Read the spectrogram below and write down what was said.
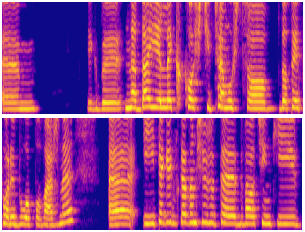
um, jakby nadaje lekkości czemuś, co do tej pory było poważne. E, I tak jak zgadzam się, że te dwa odcinki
